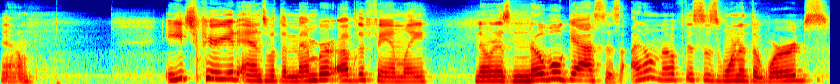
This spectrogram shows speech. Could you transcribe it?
Now, each period ends with a member of the family known as noble gases. I don't know if this is one of the words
